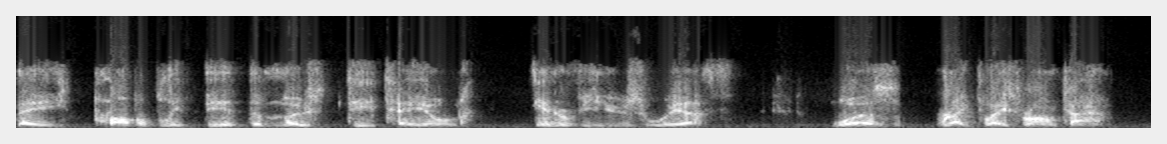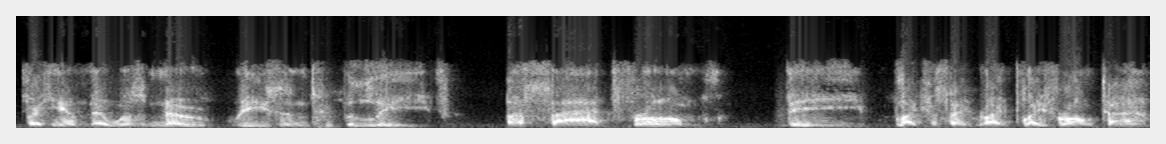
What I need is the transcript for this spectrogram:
they probably did the most detailed interviews with was right place, wrong time for him. There was no reason to believe, aside from the, like I say, right place, wrong time,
